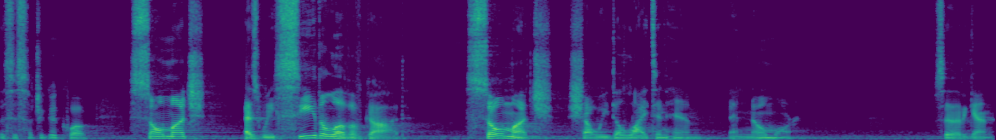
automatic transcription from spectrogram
this is such a good quote so much as we see the love of God, so much shall we delight in him and no more. Say that again.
